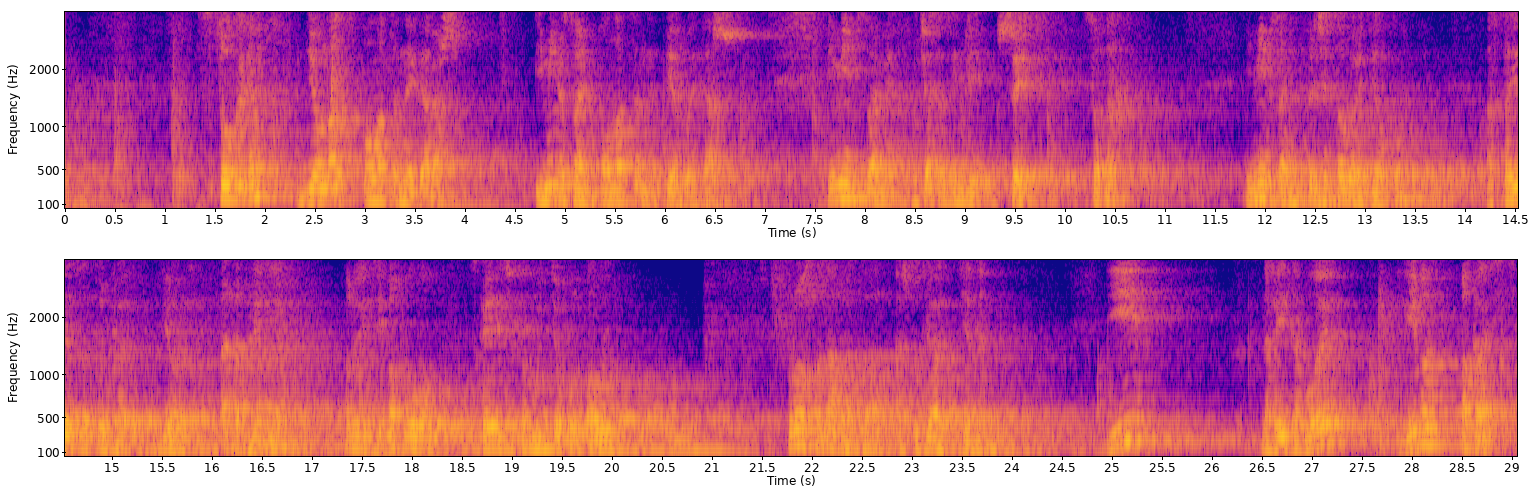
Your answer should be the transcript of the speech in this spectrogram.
с цоколем, где у нас полноценный гараж. Имеем с вами полноценный первый этаж. Имеем с вами участок земли 6 соток. Имеем с вами причастовую отделку. Остается только сделать отопление, провести по полу, скорее всего, это будет теплые полы. Просто-напросто отштуклевать стены и наклеить обои, либо покрасить.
